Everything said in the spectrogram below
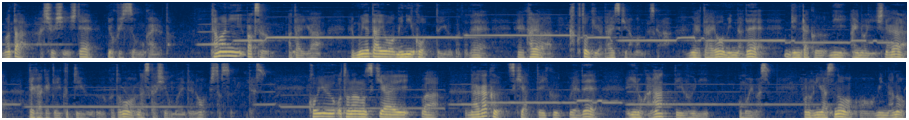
また就寝して翌日を迎えると。たまにバクさんあたりがムエタイを見に行こうということで彼は格闘技が大好きなもんですからムエタイをみんなで臨宅に相乗りしながら出かけていくっていうことも懐かしい思い出の一つです。こういう大人の付き合いは長く付き合っていく上でいいのかなっていうふうに思います。この2月のみんなの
